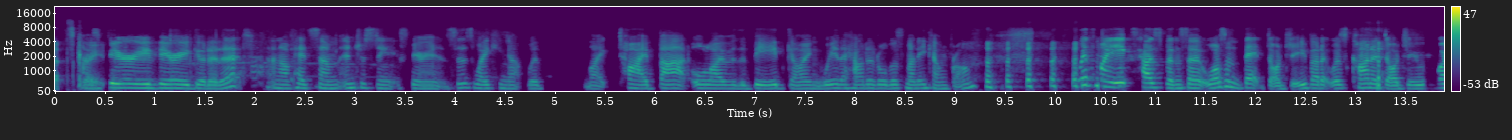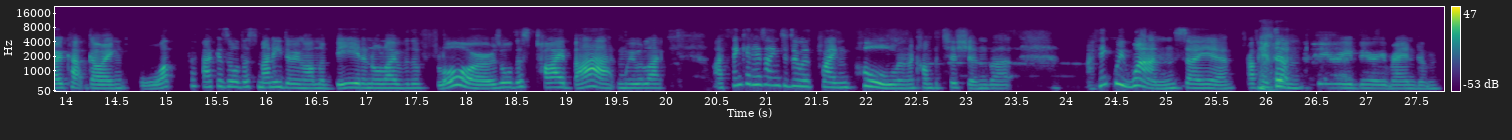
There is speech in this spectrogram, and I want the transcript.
That's great I was very very good at it and i've had some interesting experiences waking up with like Thai baht all over the bed going where the hell did all this money come from? With my ex-husband so it wasn't that dodgy but it was kind of dodgy. We woke up going what the fuck is all this money doing on the bed and all over the floor? It was all this Thai baht and we were like I think it has something to do with playing pool in a competition, but I think we won. So yeah, I've had some very very random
